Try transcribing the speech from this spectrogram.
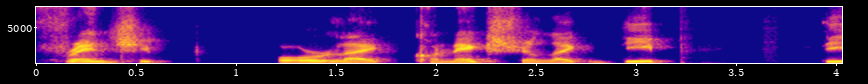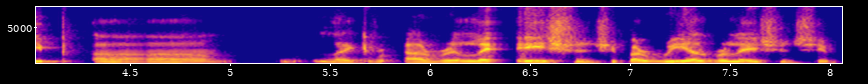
friendship or like connection, like deep, deep, um, like a relationship, a real relationship.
